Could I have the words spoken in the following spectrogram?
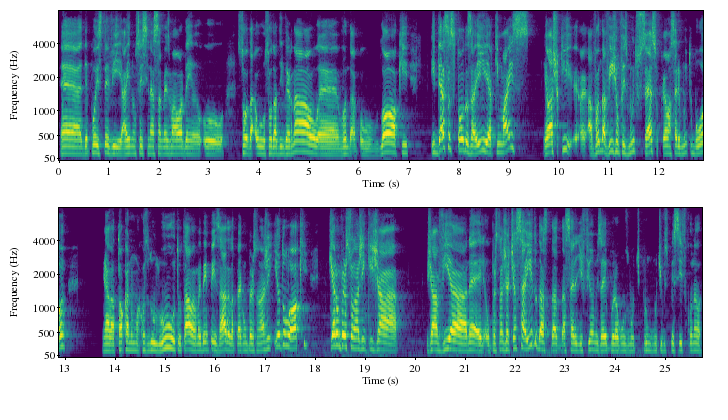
é, depois teve, aí não sei se nessa mesma ordem, o, Solda- o Soldado Invernal, é, Wanda- o Loki, e dessas todas aí, a que mais. Eu acho que a WandaVision fez muito sucesso, porque é uma série muito boa. Ela toca numa coisa do luto e tal, é bem pesada, ela pega um personagem. E a do Loki, que era um personagem que já já havia, né, o personagem já tinha saído da, da, da série de filmes aí por alguns por um motivo específico no,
